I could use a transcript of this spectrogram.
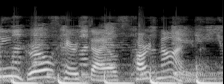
Clean Girl Hairstyles Part 9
